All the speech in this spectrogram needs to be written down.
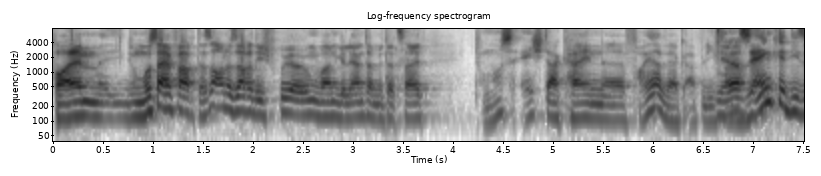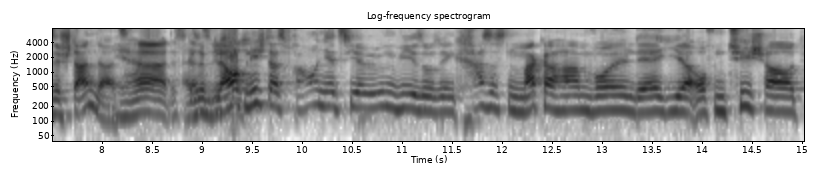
Vor allem, du musst einfach, das ist auch eine Sache, die ich früher irgendwann gelernt habe mit der Zeit, du musst echt da kein äh, Feuerwerk abliefern. Ja. Senke diese Standards. Ja, das ist Also glaub wichtig. nicht, dass Frauen jetzt hier irgendwie so den krassesten Macker haben wollen, der hier auf den Tisch haut,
